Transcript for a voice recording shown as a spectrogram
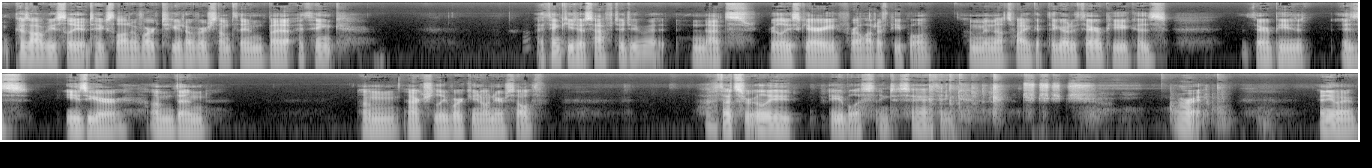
because obviously it takes a lot of work to get over something, but I think I think you just have to do it, and that's really scary for a lot of people. Um, and that's why they go to therapy because therapy is easier um, than um, actually working on yourself. That's really ableist thing to say, I think. All right. Anyway,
